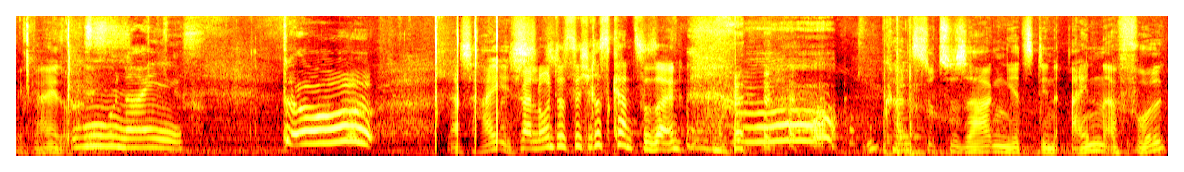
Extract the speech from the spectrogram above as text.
Ja, geil. Okay. Oh, nice. Das heißt, Dann lohnt es sich, riskant zu sein. du kannst sozusagen jetzt den einen Erfolg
